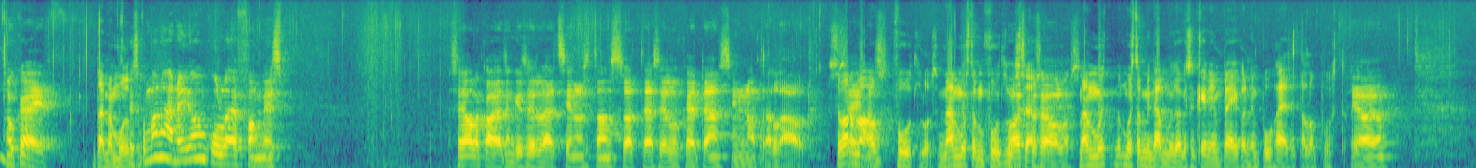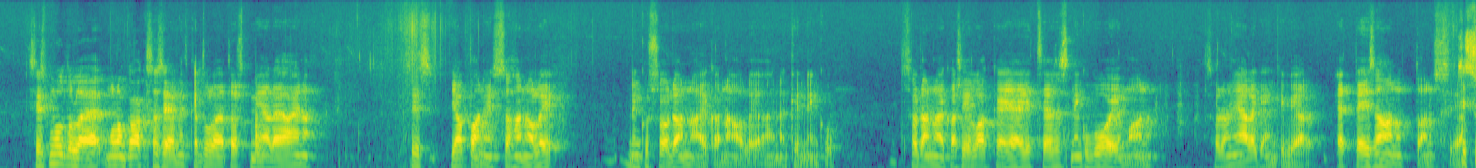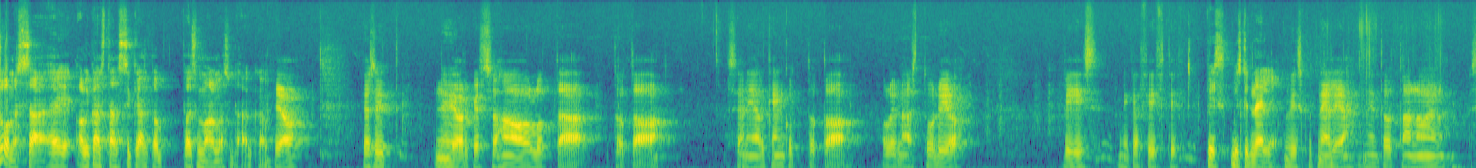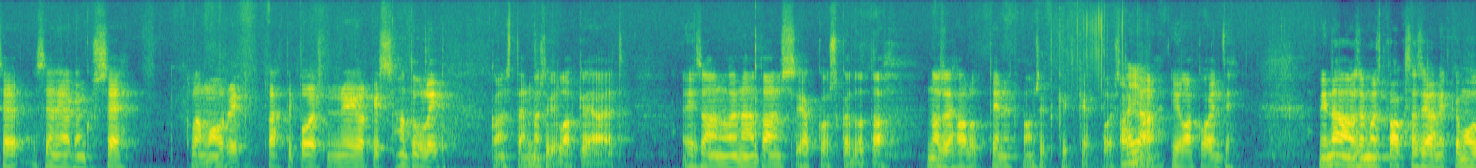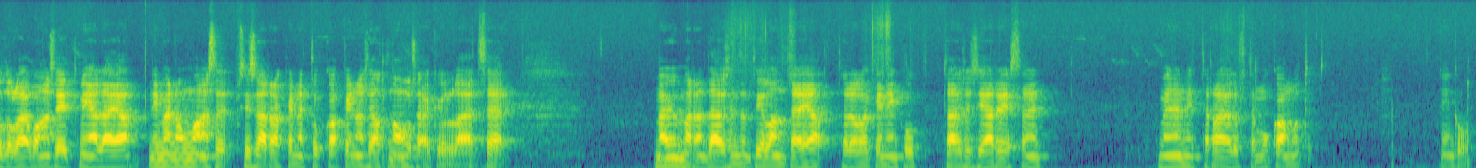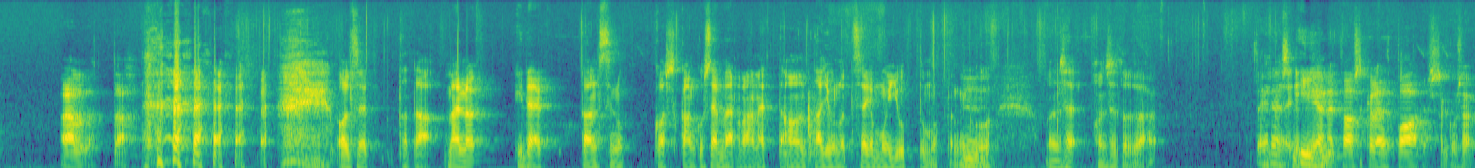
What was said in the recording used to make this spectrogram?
Okei. Tai mä muuta, Siis kun mä nähnyt jonkun leffan, missä se alkaa jotenkin silleen, että siinä on se tanssilatte ja siellä lukee Dancing Not Allowed. se varmaan on. Footloose. Mä en muista Footloose. Voisiko se olla se? Mä en muista mitään muuta kuin se Kevin Baconin puhe sitä lopusta. Joo, joo. Siis mulla, tulee, mulla on kaksi asiaa, mitkä tulee tosta mieleen aina. Siis Japanissahan oli niin kuin sodan aikana oli ainakin niin kuin sodan aikaisia lakeja ja itse asiassa niin kuin voimaan sodan jälkeenkin vielä, ettei saanut tanssia. Siis Suomessa ei, oli kans tanssikielto toisen maailmansodan aikaan. Joo. Ja sitten New Yorkissahan on ollut tää, tota, sen jälkeen kun tota, oli nämä Studio 5, mikä 50, 54. 54, niin tota noin, se, sen jälkeen kun se glamouri lähti pois, niin New Yorkissahan tuli kans tämmöisiä lakeja, että ei saanut enää tanssia, koska tota, no se haluttiin nyt vaan sit kitkeä pois Ai tämä ilakointi. Niin nämä on semmoiset kaksi asiaa, mitkä mulla tulee vaan siitä mieleen ja nimenomaan se sisäänrakennettu kapina sieltä nousee kyllä, että se mä ymmärrän täysin tämän tilanteen ja todellakin niin kuin täysissä järjissä niin menen niiden rajoitusten mukaan, mutta niin kuin ällöttää. On se, tota, mä en ole itse tanssinut koskaan kuin sen verran, että olen tajunnut, että se ei ole mun juttu, mutta niin kuin, on se, on se tota, Edes ne pienet askeleet paadissa, kun sä...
